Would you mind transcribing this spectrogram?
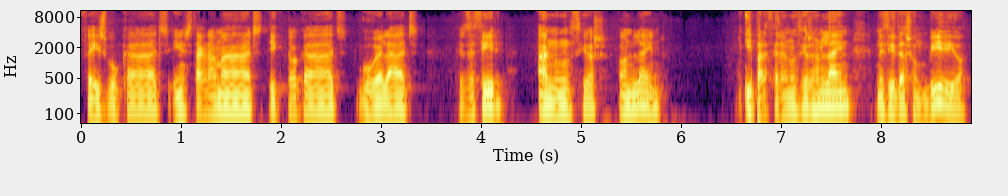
Facebook Ads, Instagram Ads, TikTok Ads, Google Ads, es decir, anuncios online. Y para hacer anuncios online necesitas un vídeo,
